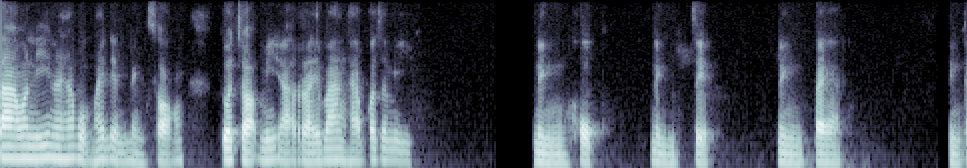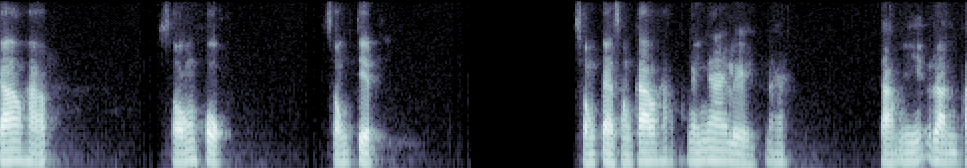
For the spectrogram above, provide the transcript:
ตาร์วันนี้นะครับ ผมให้เด่นหนึ่งสองตัวเจาะมีอะไรบ้างครับ ก็จะมี หนึ่งหกหนึ่งเจ็ดหนึ่งแปดหนึ่งเก้าครับสองหกสองเจ็ดสองแปดสองเก้าครับ ง่าย ๆ เลยนะ ตามนี้รันไป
